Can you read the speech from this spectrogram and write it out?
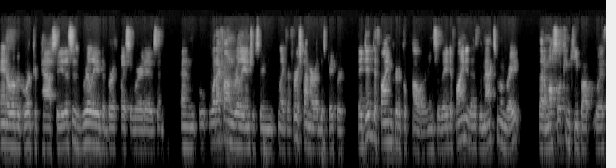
anaerobic work capacity, this is really the birthplace of where it is. And, and what I found really interesting, like the first time I read this paper, they did define critical power. And so they defined it as the maximum rate that a muscle can keep up with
